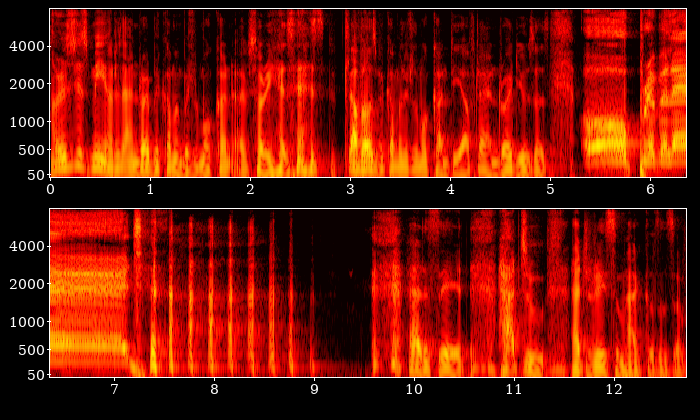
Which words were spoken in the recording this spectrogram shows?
Or is it just me, or has Android become a little more cunt? I'm sorry, has, has Clubhouse become a little more cunty after Android users? Oh, privilege! had to say it. Had to had to raise some hackles and stuff.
